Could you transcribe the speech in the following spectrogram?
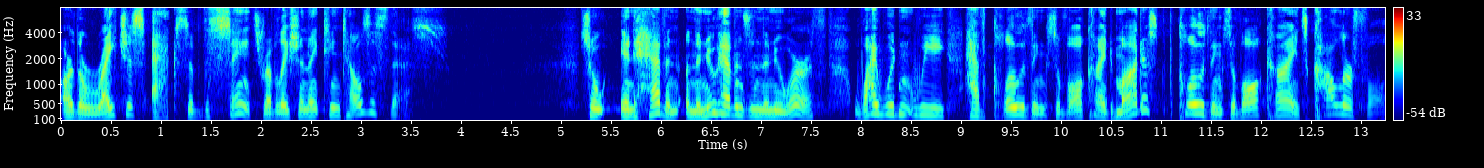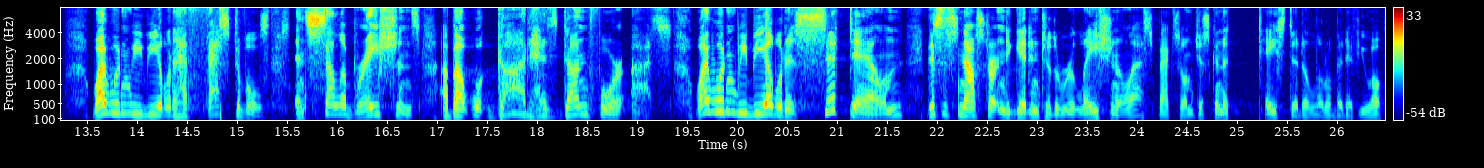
are the righteous acts of the saints. Revelation 19 tells us this. So in heaven, on the new heavens and the new earth, why wouldn't we have clothings of all kinds, modest clothings of all kinds, colorful? Why wouldn't we be able to have festivals and celebrations about what God has done for us? Why wouldn't we be able to sit down? This is now starting to get into the relational aspect, so I'm just going to taste it a little bit, if you will.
